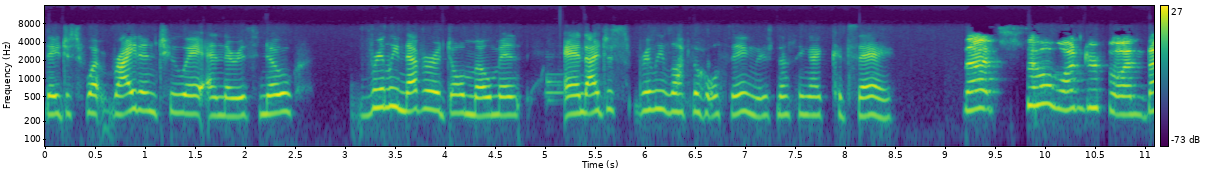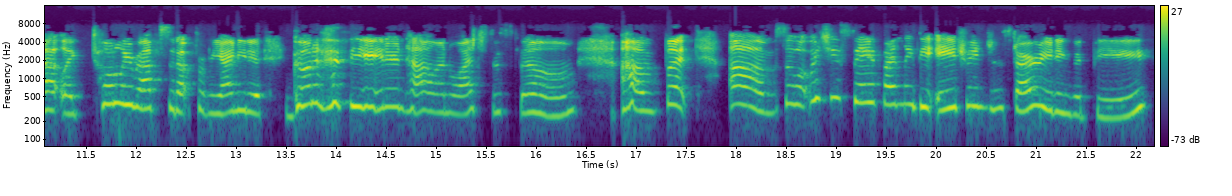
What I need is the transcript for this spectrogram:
they just went right into it and there is no really never a dull moment. And I just really love the whole thing. There's nothing I could say. That's so wonderful, and that like totally wraps it up for me. I need to go to the theater now and watch this film. Um, but um, so what would you say finally the age range and star rating would be?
